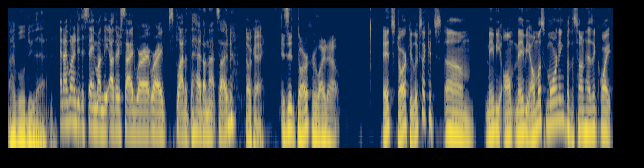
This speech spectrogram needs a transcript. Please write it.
I will do that. And I want to do the same on the other side where I, where I splatted the head on that side. Okay, Is it dark or light out? it's dark. It looks like it's um maybe al- maybe almost morning, but the sun hasn't quite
